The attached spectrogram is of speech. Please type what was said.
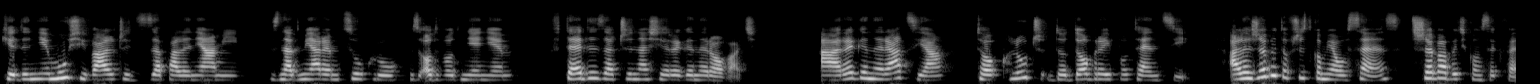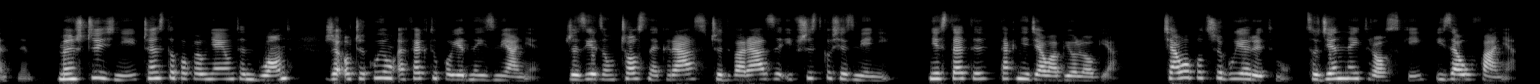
kiedy nie musi walczyć z zapaleniami, z nadmiarem cukru, z odwodnieniem, wtedy zaczyna się regenerować. A regeneracja to klucz do dobrej potencji. Ale żeby to wszystko miało sens, trzeba być konsekwentnym. Mężczyźni często popełniają ten błąd, że oczekują efektu po jednej zmianie, że zjedzą czosnek raz czy dwa razy i wszystko się zmieni. Niestety, tak nie działa biologia. Ciało potrzebuje rytmu, codziennej troski i zaufania.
